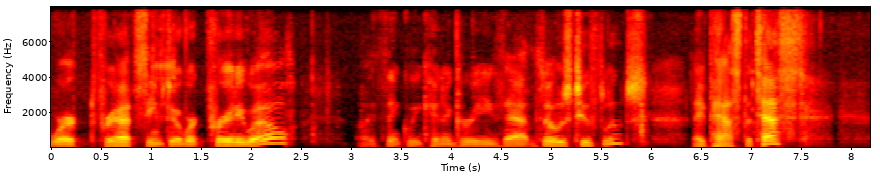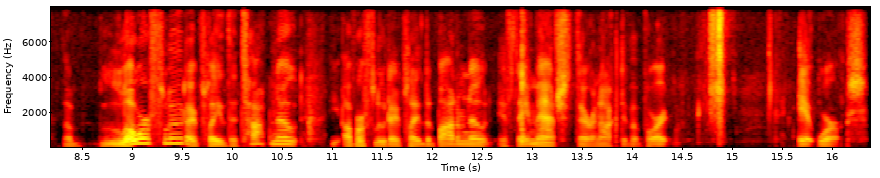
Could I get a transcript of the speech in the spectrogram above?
Have worked. That seems to have worked pretty well. I think we can agree that those two flutes, they passed the test. The lower flute, I played the top note. The upper flute, I played the bottom note. If they match, they're an octave apart. It works.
